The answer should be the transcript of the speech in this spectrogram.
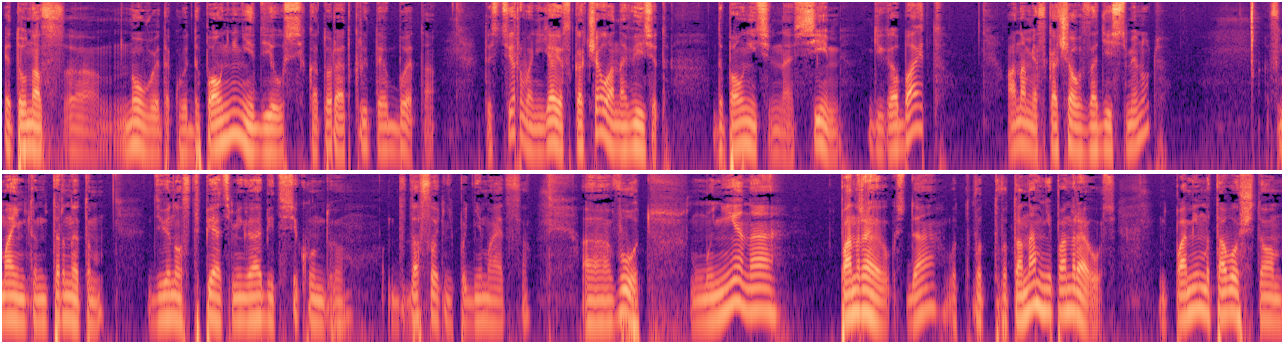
Это у нас э, новое такое дополнение DLC, которое открытая бета. Тестирование, я ее скачал, она весит дополнительно 7 гигабайт. Она меня скачала за 10 минут. С моим интернетом 95 мегабит в секунду до сотни поднимается. А, вот. Мне она понравилась, да? Вот, вот, вот она мне понравилась. Помимо того, что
